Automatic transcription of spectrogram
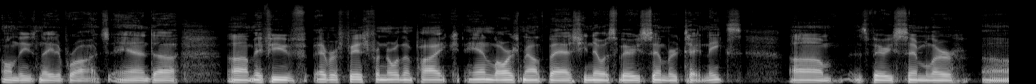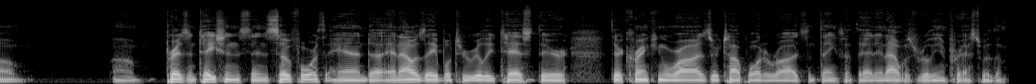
on these native rods, and uh, um, if you've ever fished for northern pike and largemouth bass, you know it's very similar techniques. Um, it's very similar um, um, presentations and so forth, and uh, and I was able to really test their their cranking rods, their top water rods, and things like that, and I was really impressed with them.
